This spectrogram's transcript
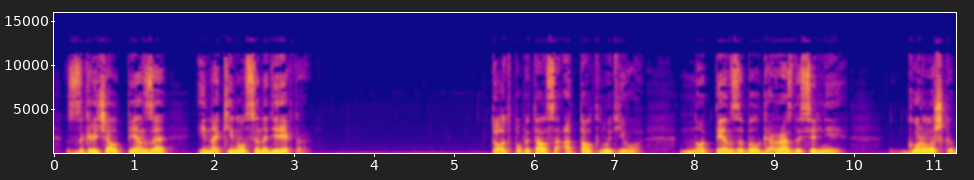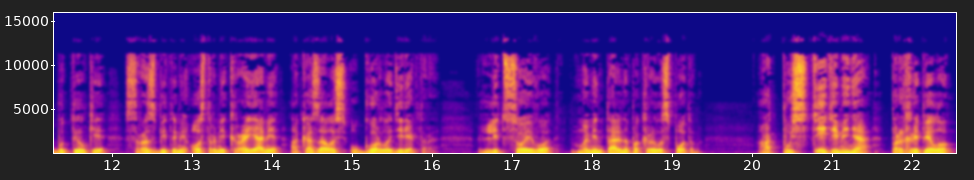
— закричал Пенза и накинулся на директора. Тот попытался оттолкнуть его, но Пенза был гораздо сильнее. Горлышко бутылки с разбитыми острыми краями оказалось у горла директора. Лицо его моментально покрылось потом. «Отпустите меня!» – прохрипел он.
